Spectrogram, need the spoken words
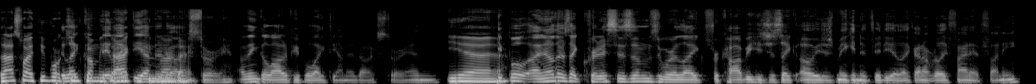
So that's why people they keep like coming they back. like the and keep going underdog back. story. I think a lot of people like the underdog story, and Yeah, people I know there's like criticisms where like for Khaby he's just like oh he's just making a video like I don't really find it funny,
